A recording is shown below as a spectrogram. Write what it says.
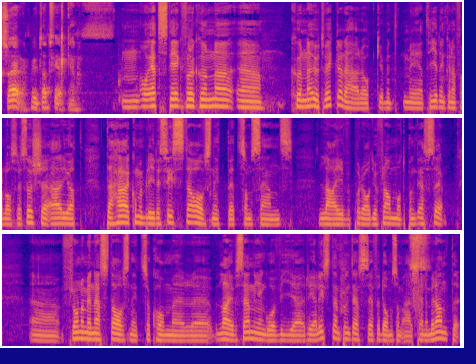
så är det. Utan tvekan. Mm, och ett steg för att kunna, uh, kunna utveckla det här och med, med, tiden kunna få loss resurser är ju att det här kommer bli det sista avsnittet som sänds live på radioframåt.se. Uh, från och med nästa avsnitt så kommer uh, livesändningen gå via realisten.se för de som är prenumeranter.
